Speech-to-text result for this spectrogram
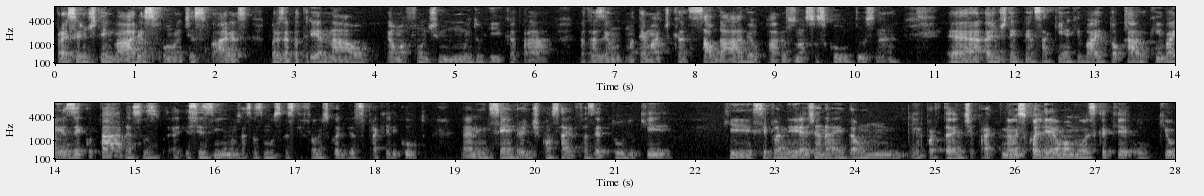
Para isso a gente tem várias fontes, várias, por exemplo, a Trienal é uma fonte muito rica para trazer uma temática saudável para os nossos cultos, né? É, a gente tem que pensar quem é que vai tocar ou quem vai executar essas, esses hinos, essas músicas que foram escolhidas para aquele culto. Né? Nem sempre a gente consegue fazer tudo que que se planeja, né? Então é importante para não escolher uma música que o que o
